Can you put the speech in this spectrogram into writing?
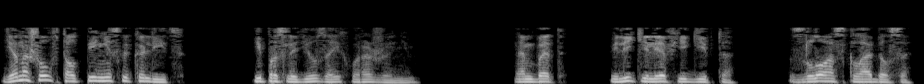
я нашел в толпе несколько лиц и проследил за их выражением. Эмбет, великий лев Египта, зло осклабился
